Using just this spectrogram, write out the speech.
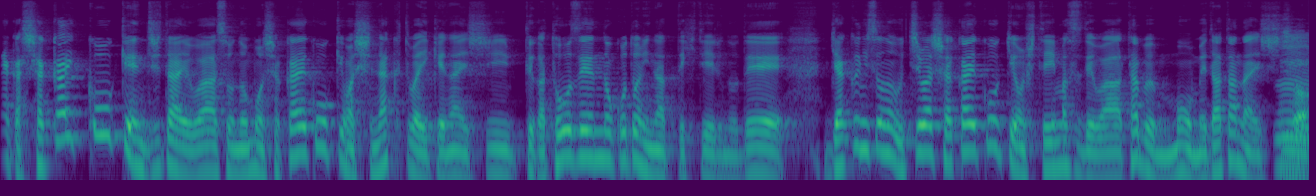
なんか社会貢献自体は、その、もう社会貢献はしなくてはいけないし、っていうか当然のことになってきているので、逆にそのうちは社会貢献をしていますでは、多分もう目立たないし、うそう。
